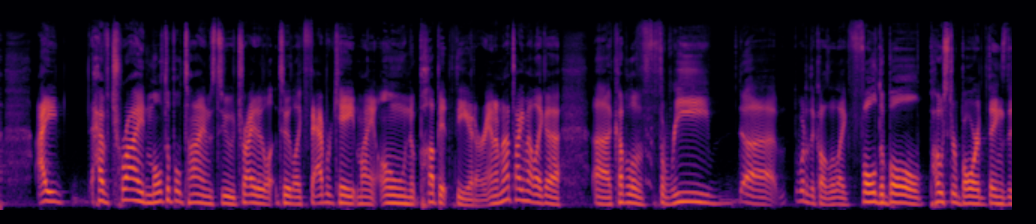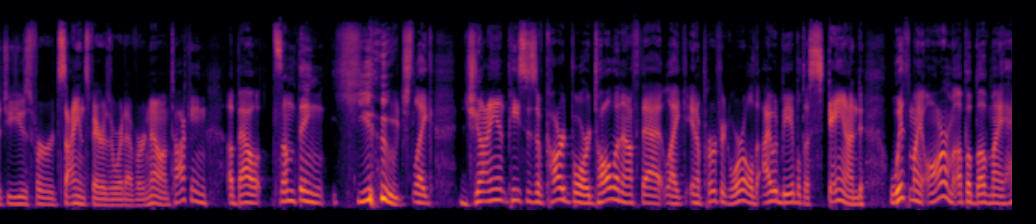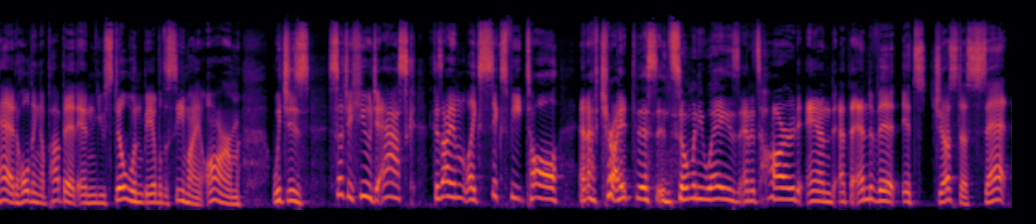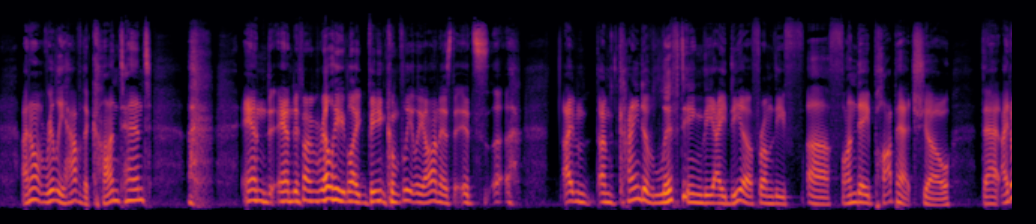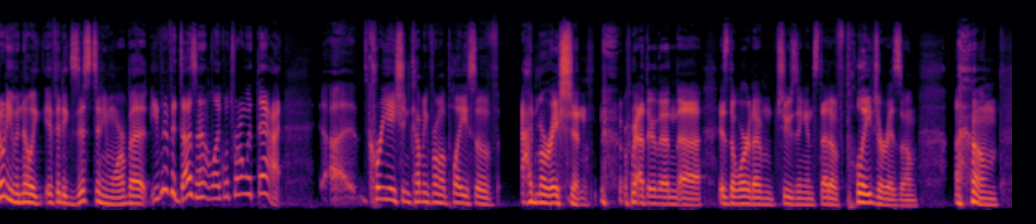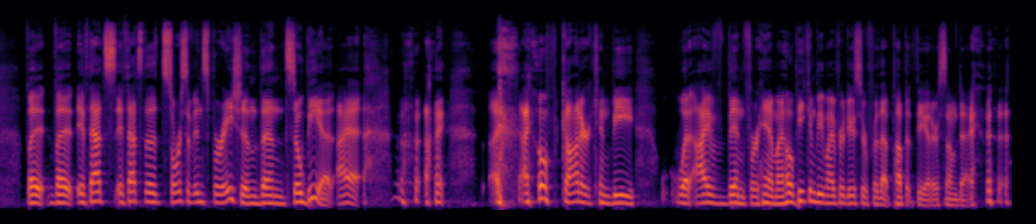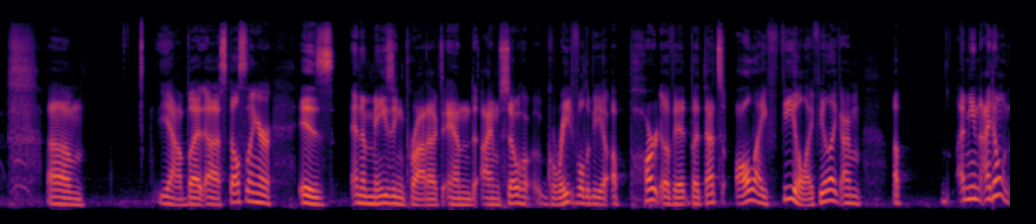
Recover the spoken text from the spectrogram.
I have tried multiple times to try to to like fabricate my own puppet theater and I'm not talking about like a a couple of three uh, what are they called? Like foldable poster board things that you use for science fairs or whatever. No, I'm talking about something huge, like giant pieces of cardboard tall enough that, like, in a perfect world, I would be able to stand with my arm up above my head holding a puppet, and you still wouldn't be able to see my arm, which is such a huge ask because I am like six feet tall and I've tried this in so many ways and it's hard. And at the end of it, it's just a set. I don't really have the content. and and if I'm really like being completely honest, it's uh, I'm I'm kind of lifting the idea from the uh, Funday PawPet show that I don't even know if it exists anymore. But even if it doesn't, like, what's wrong with that? Uh, creation coming from a place of admiration rather than uh, is the word I'm choosing instead of plagiarism. Um, but but if that's if that's the source of inspiration, then so be it. I I I hope Connor can be what I've been for him. I hope he can be my producer for that puppet theater someday. um, yeah, but uh, Spellslinger is an amazing product and I'm so grateful to be a part of it, but that's all I feel. I feel like I'm a I mean, I don't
